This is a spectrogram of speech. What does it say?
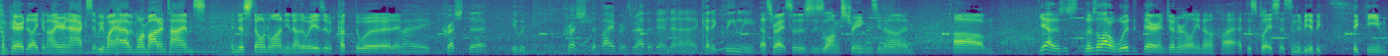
compared to like an iron axe that we might have in more modern times, and this stone one, you know, the ways it would cut the wood and I crushed the it would crush the fibers rather than uh, cut it cleanly. That's right. So there's these long strings, you know, and um, yeah, there's just, there's a lot of wood there in general. You know, uh, at this place, that seemed to be a big big theme.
